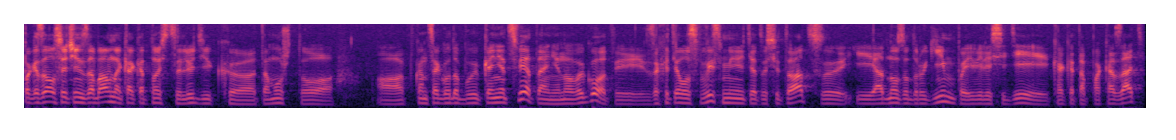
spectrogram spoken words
Показалось очень забавно, как относятся люди к тому, что а, в конце года будет конец света, а не Новый год. И захотелось высмеять эту ситуацию, и одно за другим появились идеи, как это показать.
